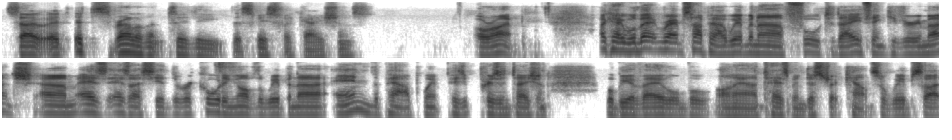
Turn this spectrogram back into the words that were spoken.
So it, it's relevant to the, the specifications. All right. Okay, well, that wraps up our webinar for today. Thank you very much. Um, as, as I said, the recording of the webinar and the PowerPoint presentation will be available on our Tasman District Council website.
